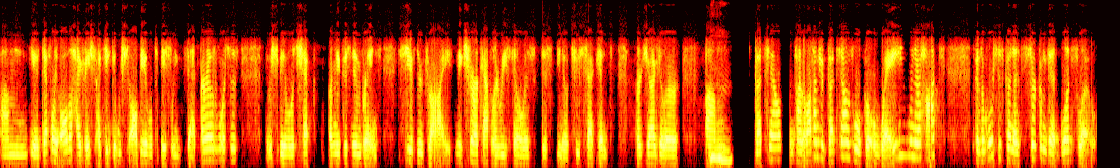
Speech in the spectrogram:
um, you know, definitely all the hydration. I think that we should all be able to basically vet our own horses. We should be able to check our mucous membranes, see if they're dry, make sure our capillary refill is, is you know, two seconds. Our jugular, um, Mhm. gut sounds. Sometimes, a lot of times, your gut sounds will go away when they're hot because the horse is going to circumvent blood flow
